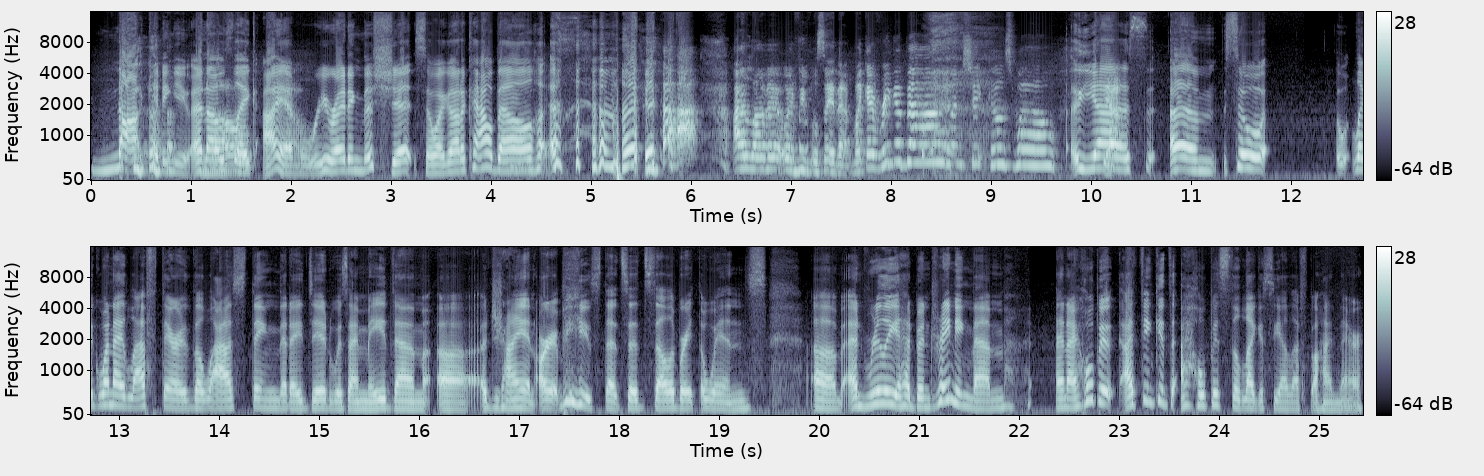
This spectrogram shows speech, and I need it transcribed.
Not kidding you. And I was like, I am no. rewriting this shit, so I got a cowbell. I I love it when people say that. Like I ring a bell when shit goes well. Yes. Yeah. Um. So like when I left there, the last thing that I did was I made them uh, a giant art piece that said "Celebrate the Wins," um, and really had been training them. And I hope it. I think it's. I hope it's the legacy I left behind there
